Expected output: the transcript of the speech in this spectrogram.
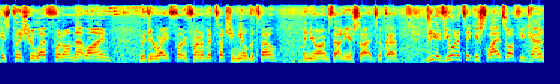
is place your left foot on that line with your right foot in front of it, touching heel to toe, and your arms down to your sides, okay? If you want to take your slides off, you can.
